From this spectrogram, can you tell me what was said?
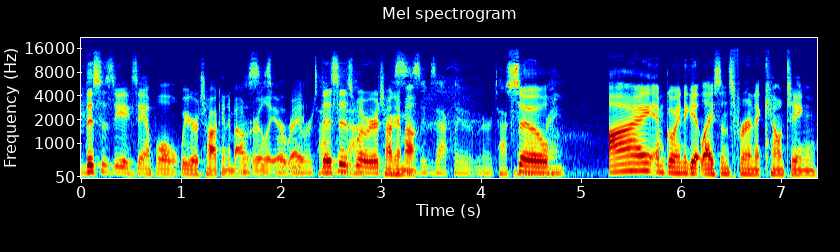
this is the example we were talking about This earlier, what we right? were talking this is what we were talking This about. is exactly what we were talking So about. Right? I am going to get licensed for an accounting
